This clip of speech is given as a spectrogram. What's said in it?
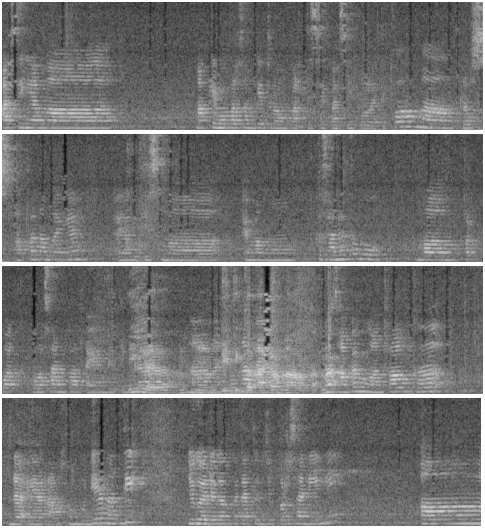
pastinya me- makin mempersempit ruang partisipasi politik formal, terus apa namanya elitisme emang ke sana tuh memperkuat kekuasaan partai yang di tingkat Iya, uh, mm, di tingkat ya. nasional karena sampai mengontrol ke daerah. Kemudian nanti juga dengan PT 7% ini eh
